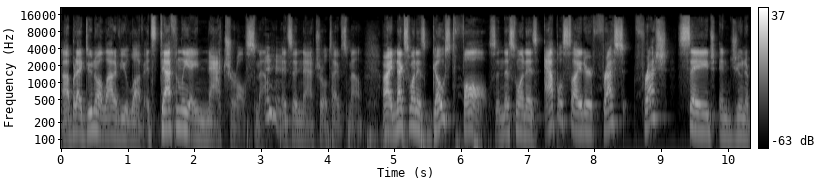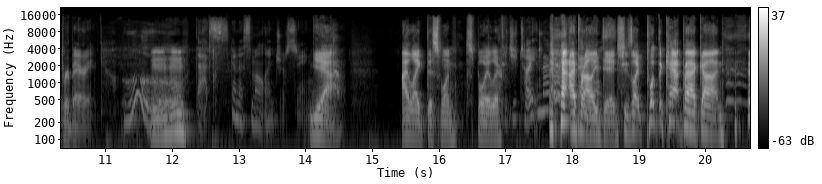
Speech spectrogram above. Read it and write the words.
Uh, but I do know a lot of you love it. It's definitely a natural smell. Mhm. It's a natural type smell. All right, next one is Ghost Falls, and this one is apple cider, fresh fresh sage, and juniper berry. Ooh, Mhm. that's gonna smell interesting. Yeah. I like this one. Spoiler. Did you tighten that? I probably Goodness. did. She's like, put the cap back on.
